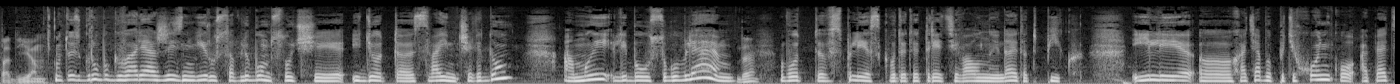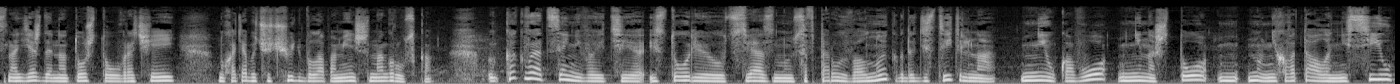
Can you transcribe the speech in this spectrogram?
подъем. Ну, то есть, грубо говоря, жизнь вируса в любом случае идет э, своим чередом, а мы либо усугубляем да. вот всплеск вот этой третьей волны, да, этот пик, или э, хотя бы потихоньку опять с надеждой на то, что у врачей, ну, хотя бы чуть-чуть была поменьше нагрузка. Как вы оцениваете историю, связанную со второй волной, когда действительно ни у кого ни на что ну, не хватало ни сил,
